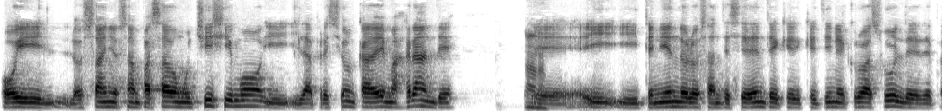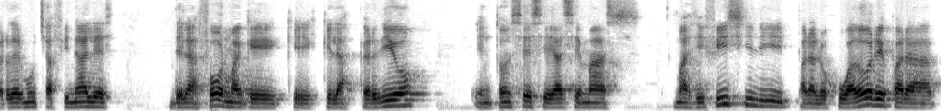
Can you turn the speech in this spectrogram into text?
hoy los años han pasado muchísimo y, y, la presión cada vez más grande. Eh, y, y, teniendo los antecedentes que, que tiene Cruz Azul de, de, perder muchas finales de la forma que, que, que, las perdió, entonces se hace más, más difícil y para los jugadores, para,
